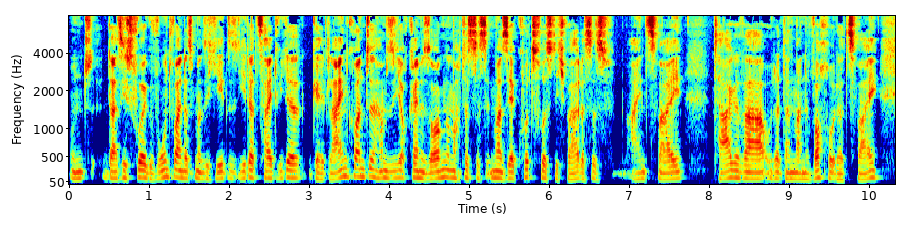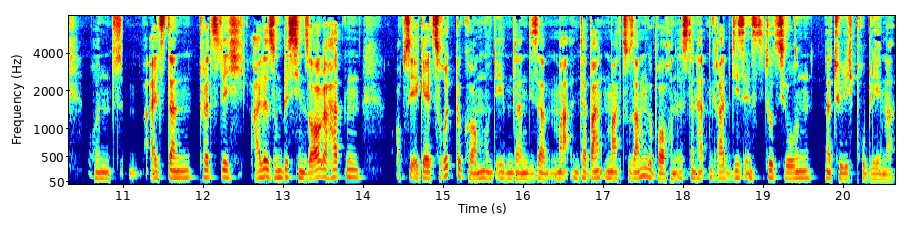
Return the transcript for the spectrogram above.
Und da sie es vorher gewohnt waren, dass man sich jede, jederzeit wieder Geld leihen konnte, haben sie sich auch keine Sorgen gemacht, dass das immer sehr kurzfristig war, dass das ein, zwei Tage war oder dann mal eine Woche oder zwei. Und als dann plötzlich alle so ein bisschen Sorge hatten, ob sie ihr Geld zurückbekommen und eben dann dieser Interbankenmarkt zusammengebrochen ist, dann hatten gerade diese Institutionen natürlich Probleme.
